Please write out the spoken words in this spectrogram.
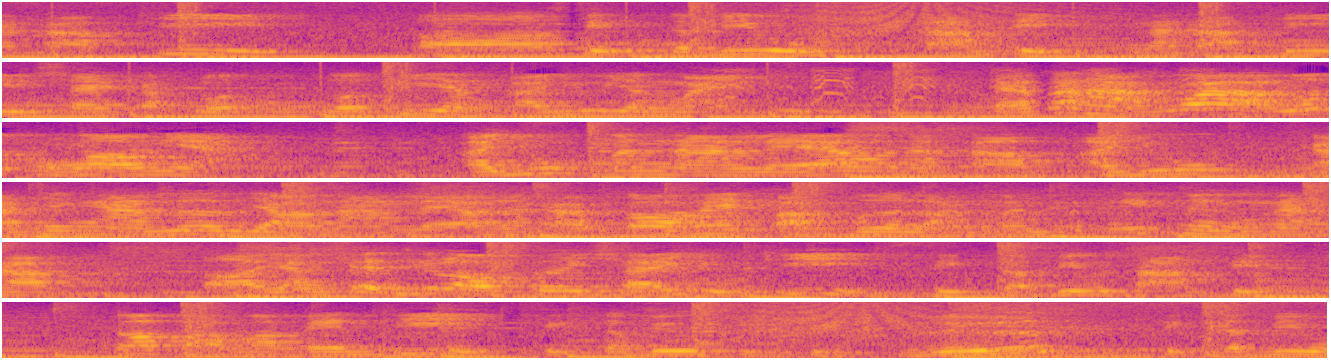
นะครับที่ 10W 30นะครับที่ใช้กับรถรถที่ยังอายุยังใหม่อยู่แต่ถ้าหากว่ารถของเราเนี่ยอายุมันนานแล้วนะครับ อายุการใช้งานเริ่มยาวนานแล้วนะครับ ก็ให้ปรับเบอร์หลังมันสักนิดนึงนะครับออย่างเช่นที่เราเคยใช้อยู่ที่ 10W 30 ก็ปรับมาเป็นที่ 10W 40 หรือ 10W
